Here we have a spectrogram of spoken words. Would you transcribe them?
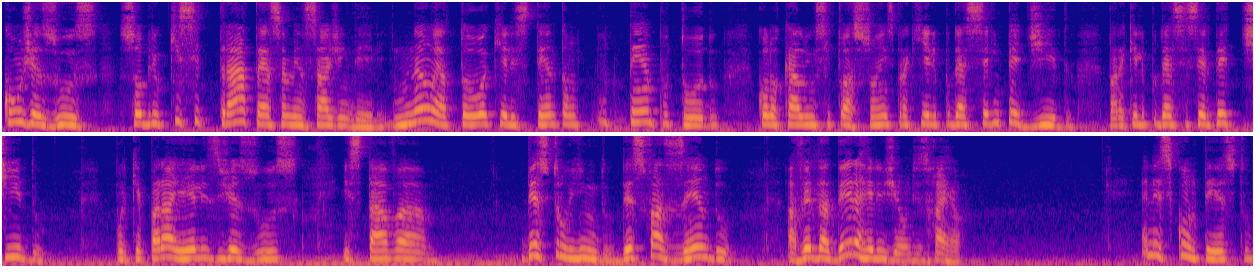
com Jesus sobre o que se trata essa mensagem dele. Não é à toa que eles tentam o tempo todo colocá-lo em situações para que ele pudesse ser impedido, para que ele pudesse ser detido, porque para eles Jesus estava destruindo, desfazendo a verdadeira religião de Israel. É nesse contexto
